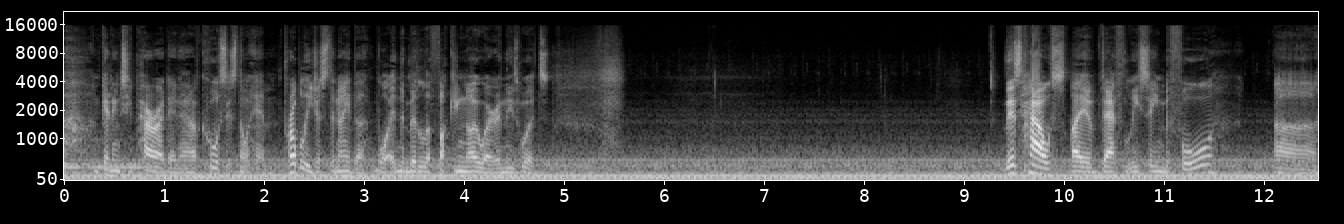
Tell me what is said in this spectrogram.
I'm getting too paranoid now. Of course it's not him. Probably just a neighbor. What, in the middle of fucking nowhere in these woods? This house I have definitely seen before. Uh,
